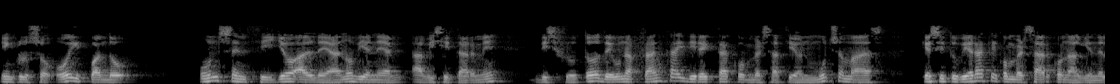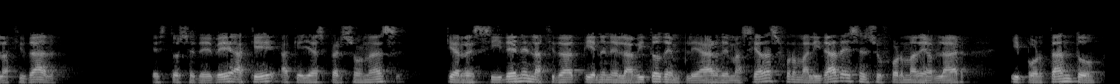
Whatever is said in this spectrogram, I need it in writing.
incluso hoy cuando un sencillo aldeano viene a visitarme, disfruto de una franca y directa conversación mucho más que si tuviera que conversar con alguien de la ciudad. Esto se debe a que aquellas personas que residen en la ciudad tienen el hábito de emplear demasiadas formalidades en su forma de hablar y por tanto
